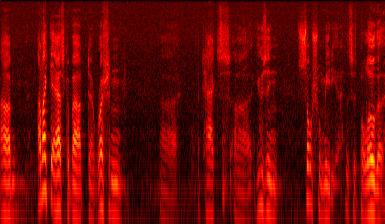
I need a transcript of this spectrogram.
Um, I'd like to ask about uh, Russian uh, attacks using social media. This is below the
